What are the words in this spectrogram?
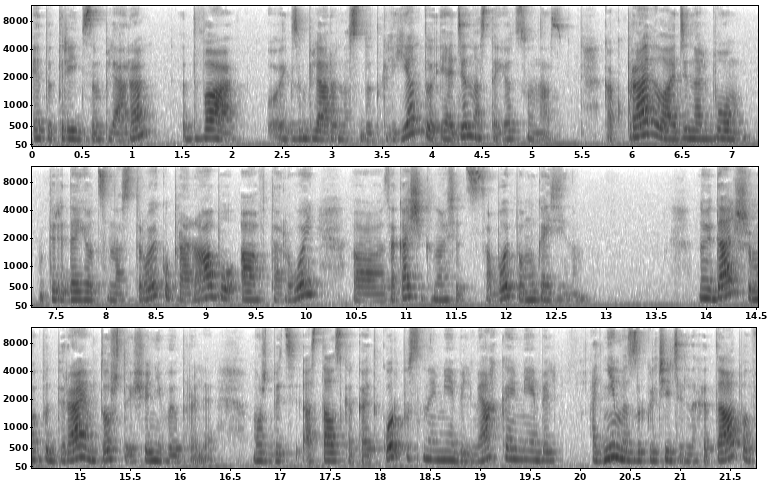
это три экземпляра, два экземпляра у нас идут клиенту и один остается у нас. Как правило, один альбом передается на стройку, прорабу, а второй э, заказчик носит с собой по магазинам. Ну и дальше мы подбираем то, что еще не выбрали. Может быть, осталась какая-то корпусная мебель, мягкая мебель. Одним из заключительных этапов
